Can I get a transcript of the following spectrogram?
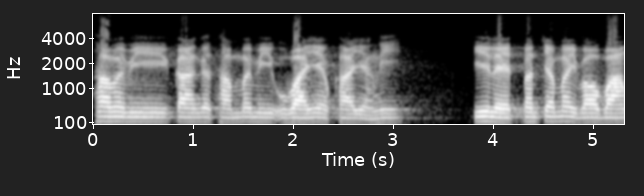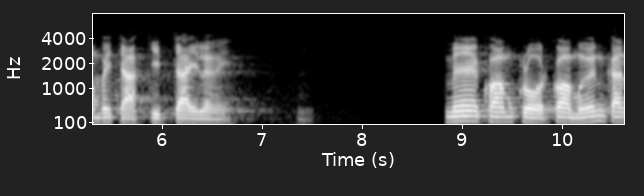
ถ้าไม่มีการกระทำไม่มีอุบายแยบคายอย่างนี้กิเลสมันจะไม่เบาบางไปจากจิตใจเลย แม้ความโกรธก็เหมือนกัน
